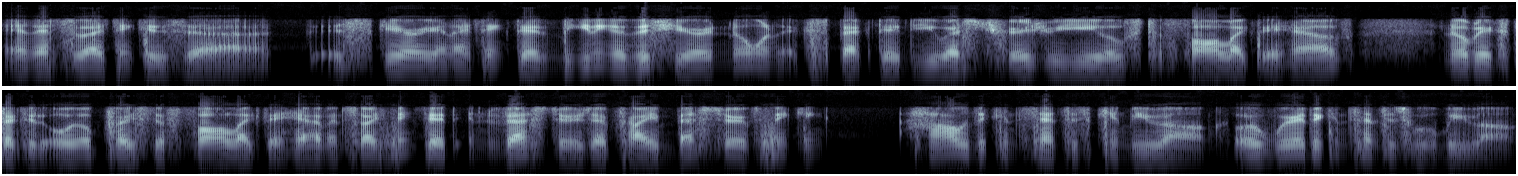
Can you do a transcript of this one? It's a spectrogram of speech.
And that's what I think is, uh, is scary. And I think that at the beginning of this year, no one expected U.S. Treasury yields to fall like they have. Nobody expected oil prices to fall like they have. And so I think that investors are probably best served thinking how the consensus can be wrong or where the consensus will be wrong.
